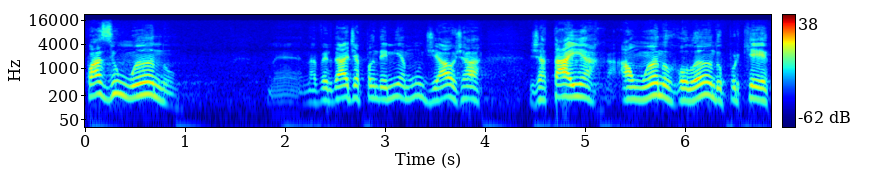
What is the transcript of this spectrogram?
quase um ano, né, na verdade a pandemia mundial já já está aí há, há, um ano rolando, porque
